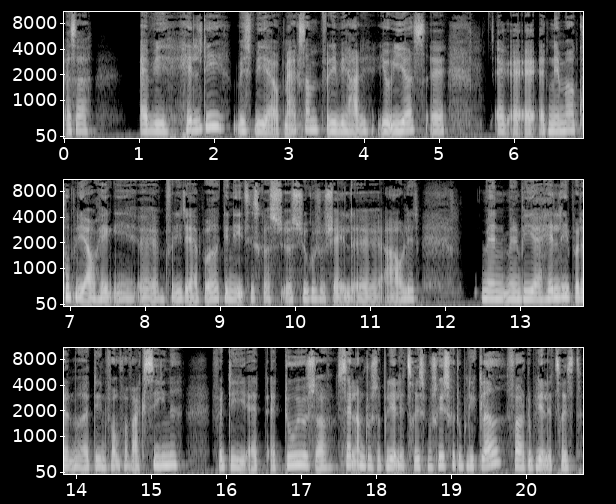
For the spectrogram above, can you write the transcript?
altså, er vi heldige, hvis vi er opmærksomme, fordi vi har det jo i os, øh, at, at, at nemmere kunne blive afhængige, øh, fordi det er både genetisk og, og psykosocialt øh, arveligt. Men, men vi er heldige på den måde, at det er en form for vaccine, fordi at, at du jo så, selvom du så bliver lidt trist, måske skal du blive glad for, at du bliver lidt trist.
